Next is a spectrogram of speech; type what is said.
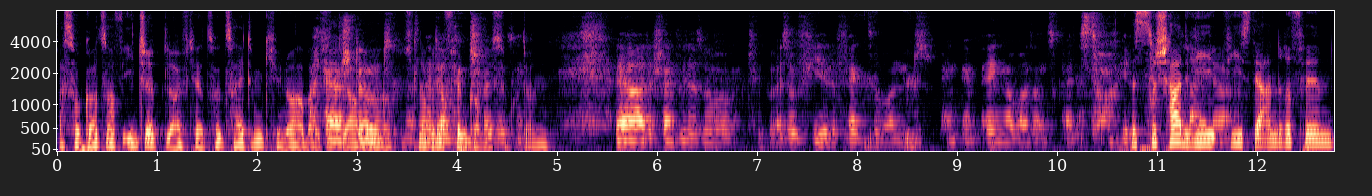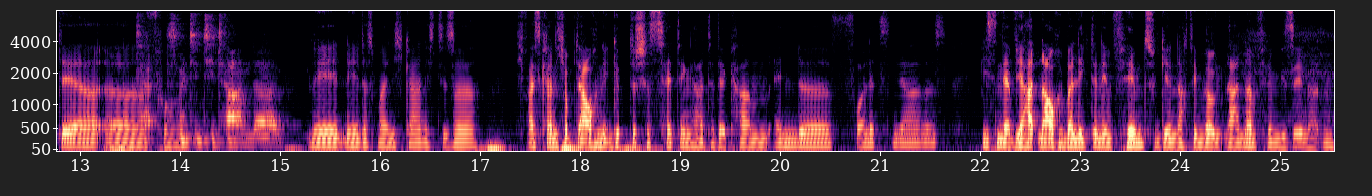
Achso, Gods of Egypt läuft ja zurzeit im Kino, aber ich ja, glaube, ich glaube, der Film kommt nicht so gut an. Ja, da scheint wieder so typ, also viel Effekte und Peng Peng Peng, aber sonst keine Story. Das ist so schade. Wie, wie ist der andere Film, der äh, vor... mit den Titanen da? Nee, nee, das meine ich gar nicht. Dieser, ich weiß gar nicht, ob der auch ein ägyptisches Setting hatte. Der kam Ende vorletzten Jahres wie ist denn der? Wir hatten auch überlegt, in den Film zu gehen, nachdem wir irgendeinen anderen Film gesehen hatten.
